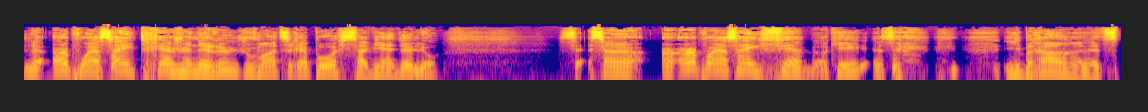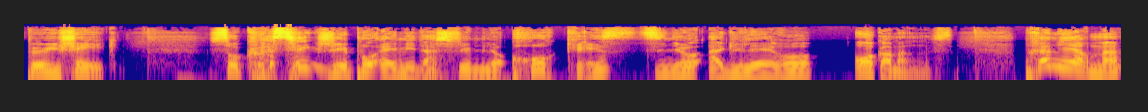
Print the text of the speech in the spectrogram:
Le 1.5 très généreux, je vous mentirai pas, ça vient de là. C'est un, 1.5 faible, OK? il branle un petit peu, il shake. So, c'est que j'ai pas aimé dans ce film-là? Oh, Christina Aguilera, on commence. Premièrement,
